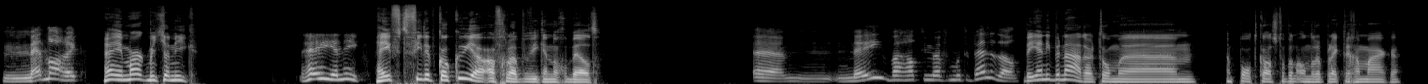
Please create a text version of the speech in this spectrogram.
Met Mark. Hey Mark, met Janiek. Hey Janiek. Heeft Philip Cocu jou afgelopen weekend nog gebeld? Ehm, nee, waar had hij me even moeten bellen dan? Ben jij niet benaderd om ehm, een podcast op een andere plek te gaan maken?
